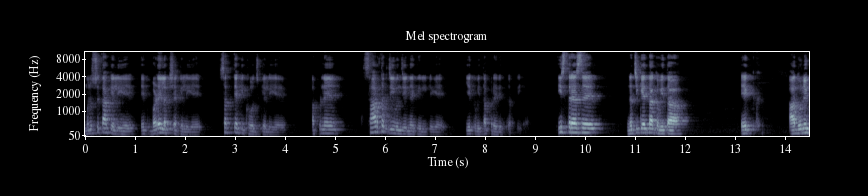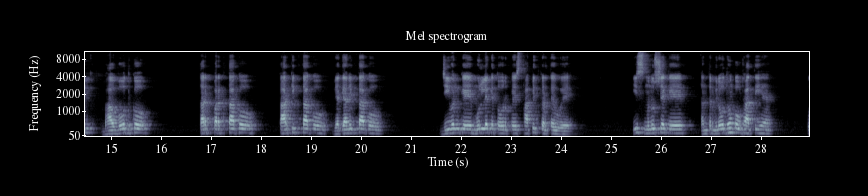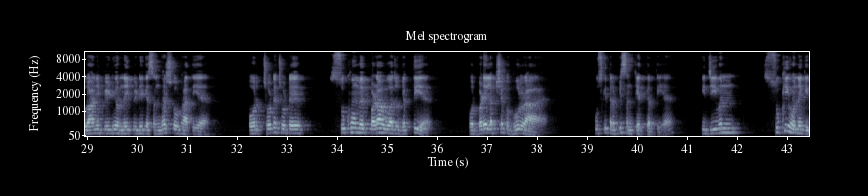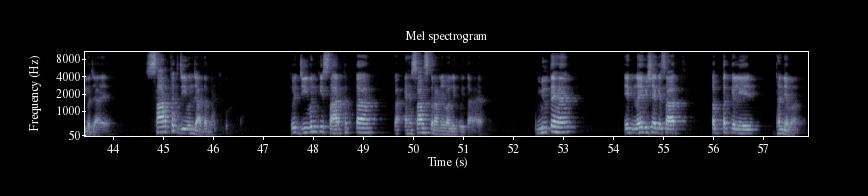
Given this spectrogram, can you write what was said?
मनुष्यता के लिए, एक बड़े लक्ष्य के लिए, सत्य की खोज के लिए, अपने सार्थक जीवन जीने के लिए ये कविता प्रेरित करती है। इस तरह से नचिकेता कविता एक आधुनिक भावबोध को तर्क तर्कपरकता को, तार्किकता को, वैज्ञानिकता को, जीवन के मूल्य के तौर पे स्थापित करते हुए इस मनुष्य के अंतर्विरोधों को उठाती है। पुरानी पीढ़ी और नई पीढ़ी के संघर्ष को उठाती है और छोटे छोटे सुखों में पड़ा हुआ जो व्यक्ति है और बड़े लक्ष्य को भूल रहा है, उसकी तरफ़ भी संकेत करती है कि जीवन सुखी होने की बजाय सार्थक जीवन ज़्यादा महत्वपूर्ण है। तो ये जीवन की सार्थकता का एहसास कराने वाली कविता है। तो मिलते हैं एक नए विषय के साथ, तब तक के लिए धन्यवाद।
